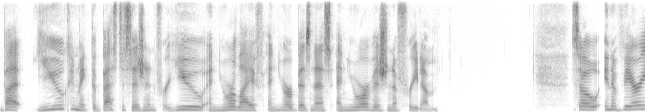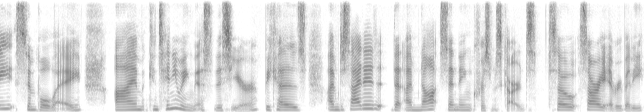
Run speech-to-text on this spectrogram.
but you can make the best decision for you and your life and your business and your vision of freedom. So, in a very simple way, I'm continuing this this year because I'm decided that I'm not sending Christmas cards. So, sorry, everybody.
